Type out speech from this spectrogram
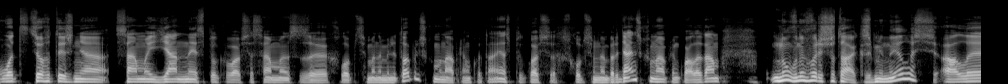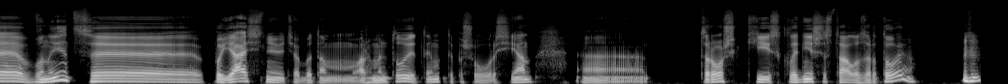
От цього тижня саме я не спілкувався саме з хлопцями на Мелітопольському напрямку. Та я спілкувався з хлопцями на Бердянському напрямку, але там ну вони говорять, що так, змінилось, але вони це пояснюють або там аргументують тим, типу, що у росіян е- трошки складніше стало з артою. Угу.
